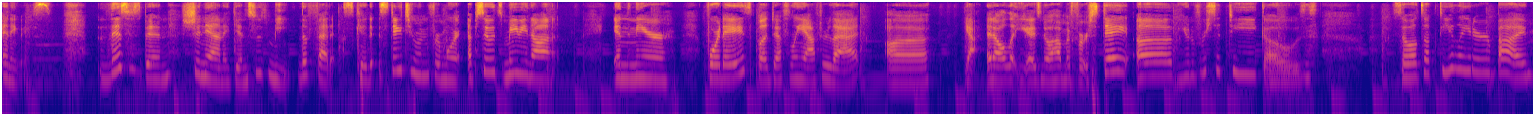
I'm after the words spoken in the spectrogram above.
Anyways, this has been Shenanigans with me, the FedEx Kid. Stay tuned for more episodes. Maybe not in the near four days, but definitely after that. Uh, yeah, and I'll let you guys know how my first day of university goes. So I'll talk to you later. Bye.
